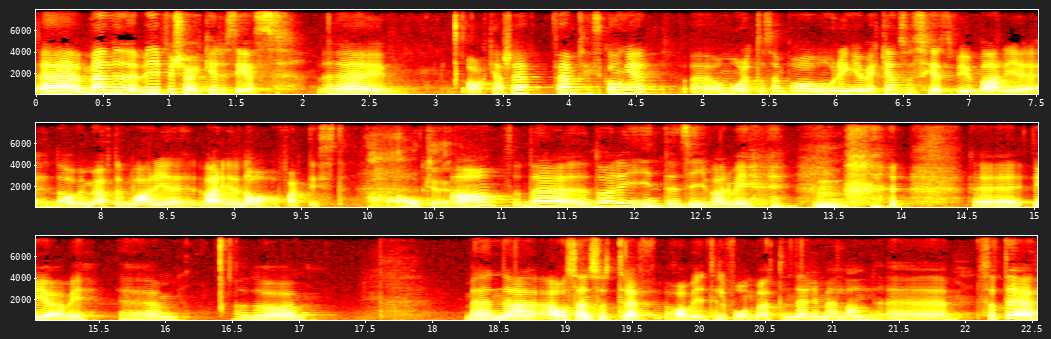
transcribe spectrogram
Eh, Men vi- försöker ses. Eh, Ja, kanske fem, sex gånger eh, om året och sen på O-ringen-veckan så ses vi varje, då har vi möten varje, varje dag faktiskt. Ja, okej. Ja, så där, då är det intensivare vi, Mm. Det gör vi. Ehm, och då, men, eh, och sen så träff, har vi telefonmöten däremellan. Eh, Så att det,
